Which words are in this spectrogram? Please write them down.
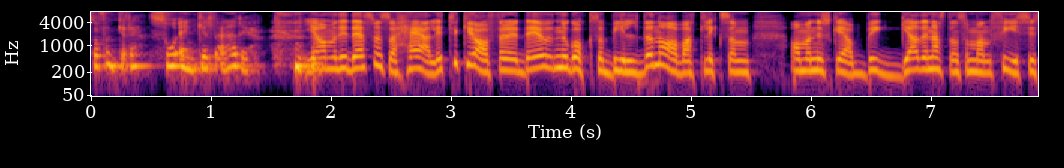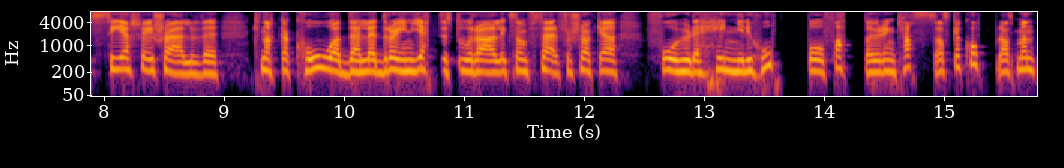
så funkar det. Så enkelt är det. ja, men det är det som är så härligt tycker jag. För Det är nog också bilden av att liksom, om man nu ska jag bygga, det är nästan som man fysiskt ser sig själv knacka kod eller dra in jättestora, liksom, så här, försöka få hur det hänger ihop och fatta hur en kassa ska kopplas. Men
